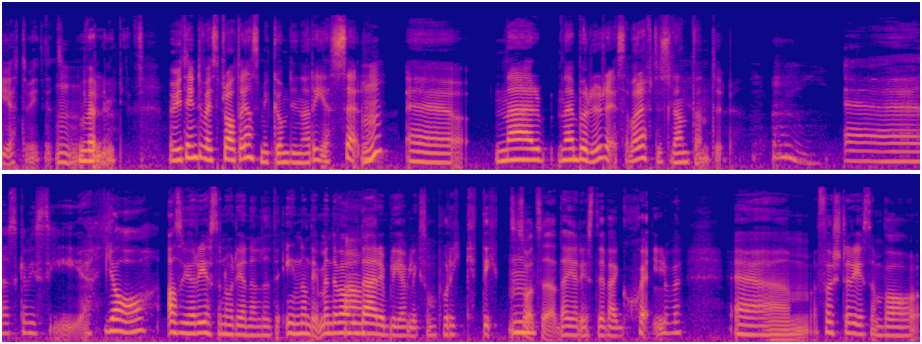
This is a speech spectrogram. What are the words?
jätteviktigt. Mm. Väldigt viktigt. Men vi tänkte faktiskt prata ganska mycket om dina resor. Mm. Eh, när, när började du resa? Var det efter studenten typ? Eh, ska vi se. Ja, alltså jag reste nog redan lite innan det. Men det var Ja. där det blev liksom på riktigt Mm. så att säga. Där jag reste iväg själv. Ehm, första resan var,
